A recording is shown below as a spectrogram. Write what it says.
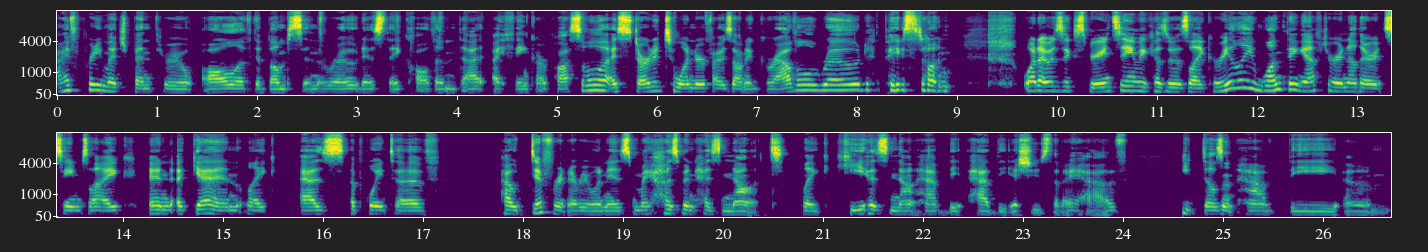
i've pretty much been through all of the bumps in the road as they call them that i think are possible. I started to wonder if i was on a gravel road based on what i was experiencing because it was like really? One thing after another it seems like. And again like as a point of how different everyone is my husband has not. Like he has not have the had the issues that i have. He doesn't have the um,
